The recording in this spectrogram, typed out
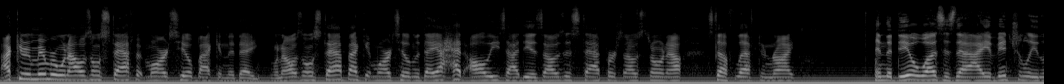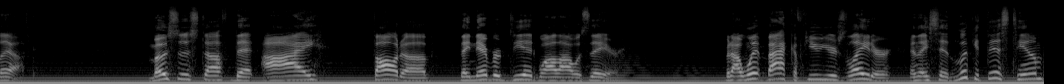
I can remember when I was on staff at Mars Hill back in the day. When I was on staff back at Mars Hill in the day, I had all these ideas. I was a staff person. I was throwing out stuff left and right. And the deal was is that I eventually left. Most of the stuff that I thought of, they never did while I was there. But I went back a few years later and they said, Look at this, Tim.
